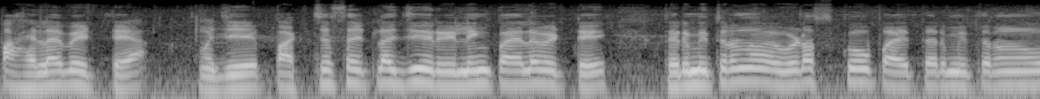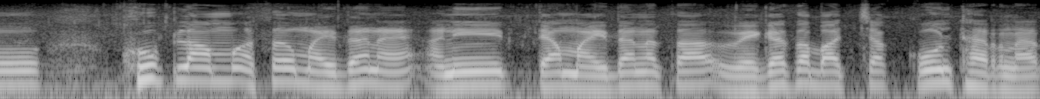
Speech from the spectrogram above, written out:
पाहायला भेटते म्हणजे पाठच्या साईडला जी रेलिंग पाहायला भेटते तर मित्रांनो एवढा स्कोप आहे. तर मित्रांनो खूप लांब असं मैदान आहे आणि त्या मैदानाचा वेगाचा बादशाह कोण ठरणार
